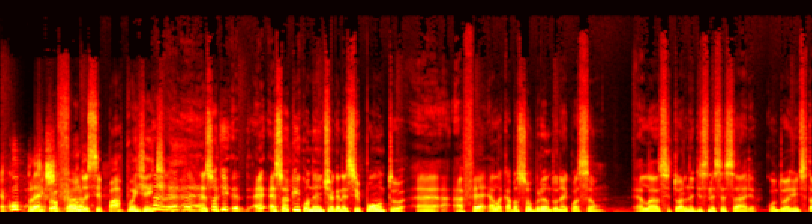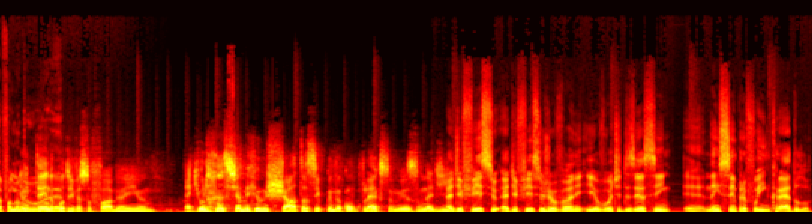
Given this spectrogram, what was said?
É complexo, Que profundo cara. esse papo, hein, gente? É, é, é só que, é, é, só que quando a gente chega nesse ponto, é, a fé ela acaba sobrando na equação ela se torna desnecessária. Quando a gente está falando. Eu entendo é... o ponto de vista do Fábio aí. É que o lance é meio chato, assim, porque é meio complexo mesmo, né? De... É difícil, é difícil, Giovanni, e eu vou te dizer assim: é, nem sempre eu fui incrédulo,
